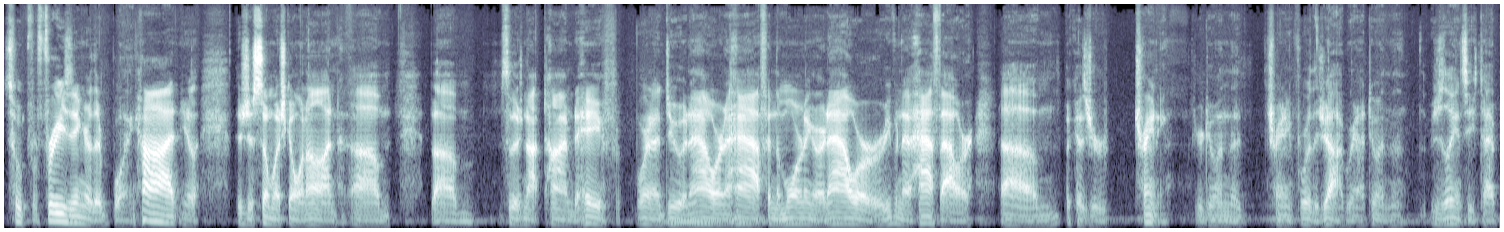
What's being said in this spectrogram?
super freezing or they're boiling hot. You know, there's just so much going on. Um, um, so there's not time to hey, we're going to do an hour and a half in the morning or an hour or even a half hour um, because you're training. You're doing the training for the job. You're not doing the resiliency type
